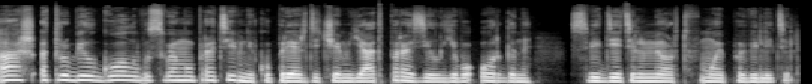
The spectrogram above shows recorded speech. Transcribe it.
Аш отрубил голову своему противнику, прежде чем яд поразил его органы. Свидетель мертв, мой повелитель.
